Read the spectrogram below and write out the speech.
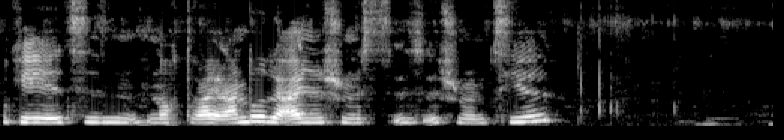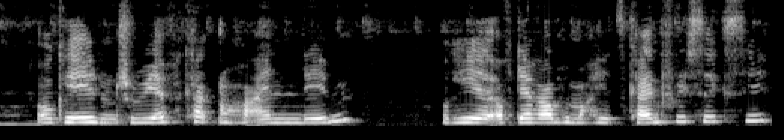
Okay, jetzt sind noch drei andere. Der eine ist schon, ist, ist, ist schon im Ziel. Okay, dann schon wieder verkackt, noch ein Leben. Okay, auf der Rampe mache ich jetzt kein 360.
